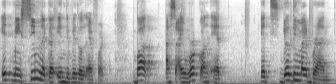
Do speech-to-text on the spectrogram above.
It may seem like an individual effort, but as I work on it, it's building my brand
